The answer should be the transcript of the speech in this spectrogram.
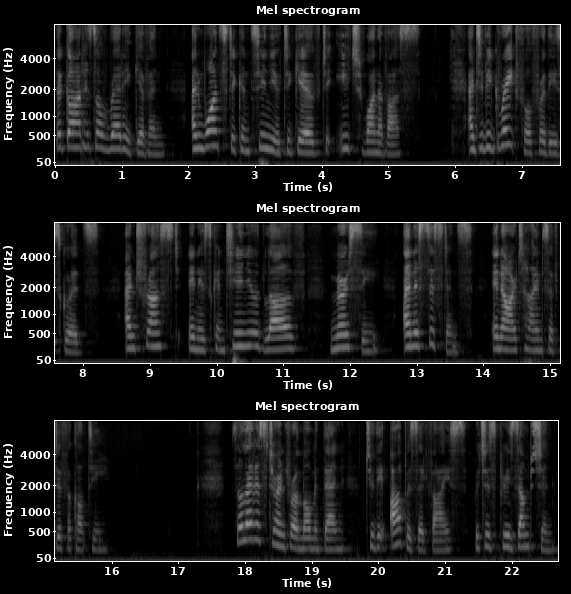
that God has already given and wants to continue to give to each one of us, and to be grateful for these goods and trust in His continued love, mercy, and assistance in our times of difficulty. So let us turn for a moment then to the opposite vice, which is presumption.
